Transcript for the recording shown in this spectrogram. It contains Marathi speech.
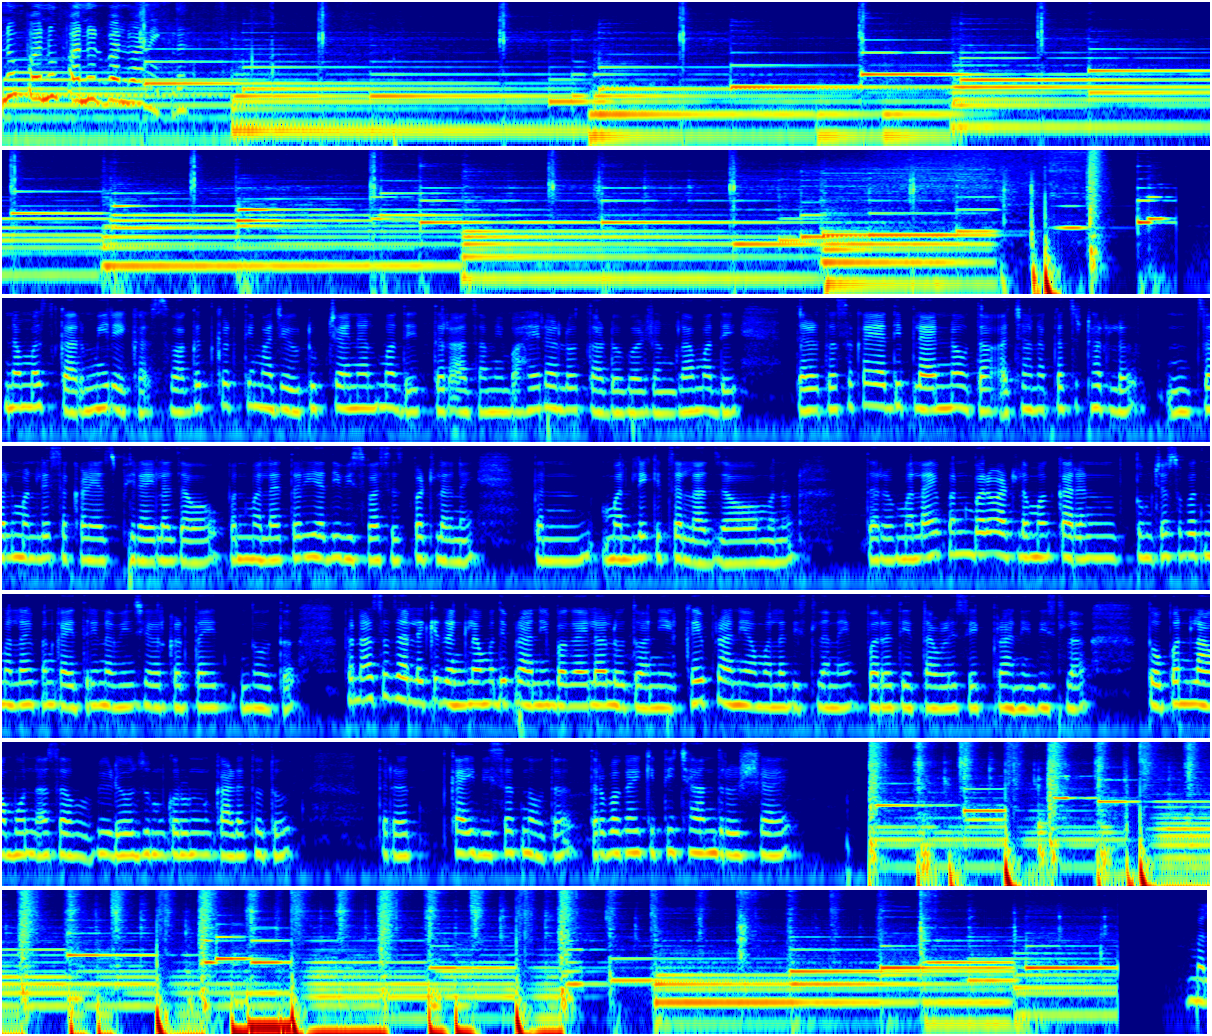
पनू पनू पनूर बलवान इकडं नमस्कार मी रेखा. स्वागत करते माझ्या यूट्यूब चॅनलमध्ये तर आज आम्ही बाहेर आलो ताडोबा जंगलामध्ये. तर तसं काही आधी प्लॅन नव्हता. अचानकच ठरलं चल म्हणले सकाळी आज फिरायला जावं. पण मला तरी आधी विश्वासच पटला नाही. पण म्हणले की चल आज जावं म्हणून. तर मलाही पण बरं वाटलं मग कारण तुमच्यासोबत मलाही पण काहीतरी नवीन शेअर करता येत नव्हतं. पण असं झालं की जंगलामध्ये प्राणी बघायला आलो होतो आणि एकही प्राणी आम्हाला दिसला नाही. परत येता वेळेस एक प्राणी दिसला. तो पण लांबून असं व्हिडिओ झूम करून काढत होतो. तर काही दिसत नव्हतं. तर बघा किती छान दृश्य आहे.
